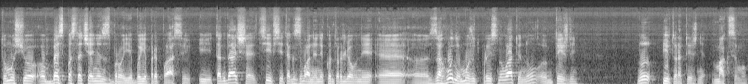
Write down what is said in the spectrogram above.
тому що без постачання зброї, боєприпасів і так далі, ці всі так звані неконтрольовані е, е, загони можуть проіснувати ну, е, тиждень, ну, півтора тижня максимум.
